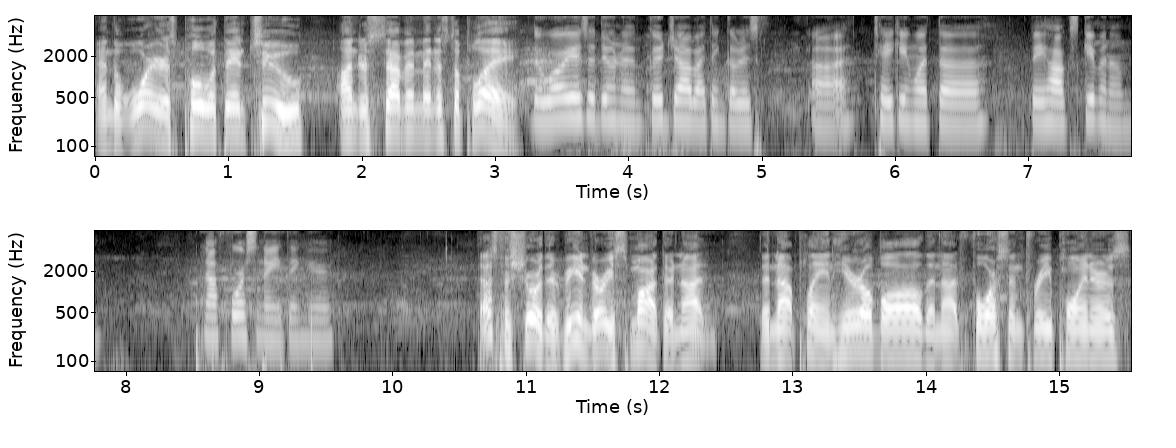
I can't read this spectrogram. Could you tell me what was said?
and the Warriors pull within two under seven minutes to play. The Warriors are doing a good job, I think, of just uh, taking what the Bayhawks giving them, not forcing anything here. That's for sure. They're being very smart. They're not they're not playing hero ball. They're not forcing three pointers.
